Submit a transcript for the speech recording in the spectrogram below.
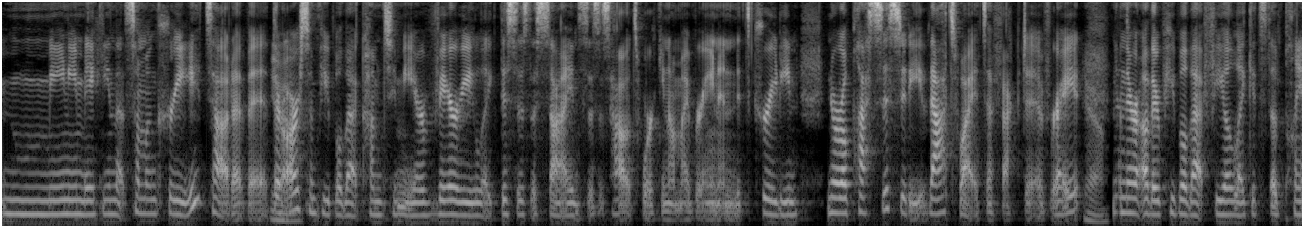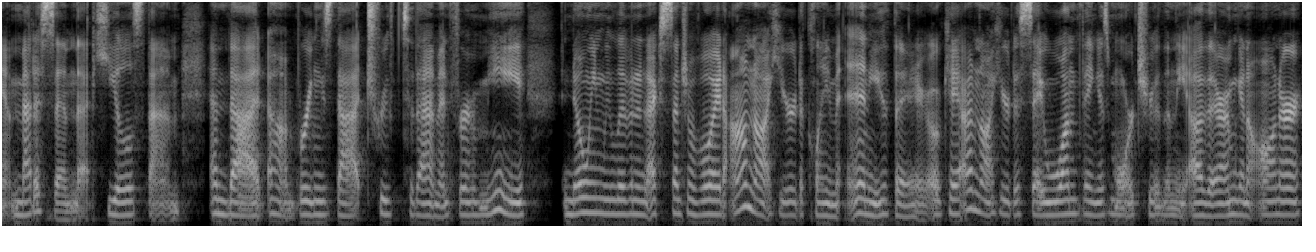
meaning making that someone creates out of it. There are some people that come to me are very like, this is the science, this is how it's working on my brain, and it's creating neuroplasticity. That's why it's effective, right? Yeah. And there are other people that feel like it's the plant medicine that heals them and that um, brings that truth to them. And for me, knowing we live in an existential void, I'm not here to claim anything. Okay. I'm not here to say one thing is more true than the other. I'm going to honor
